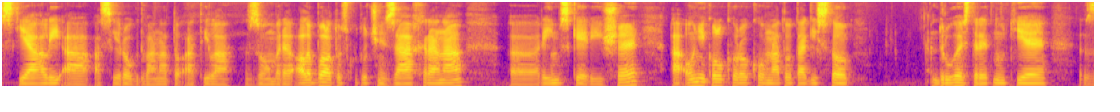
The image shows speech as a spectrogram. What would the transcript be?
stiahli a asi rok, dva na to Attila zomrel. Ale bola to skutočne záchrana e, rímskej ríše a o niekoľko rokov na to takisto druhé stretnutie s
